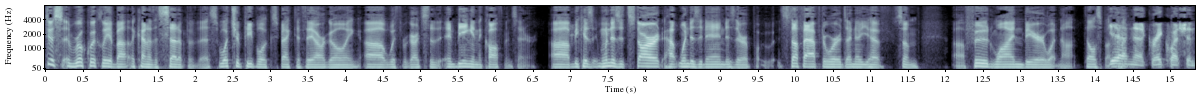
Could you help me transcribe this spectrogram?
to us real quickly about the kind of the setup of this. What should people expect if they are going uh, with regards to the, and being in the Kauffman Center? Uh, because when does it start? How, when does it end? Is there a, stuff afterwards? I know you have some uh, food, wine, beer, whatnot. Tell us about yeah, that. Yeah, no, great question.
